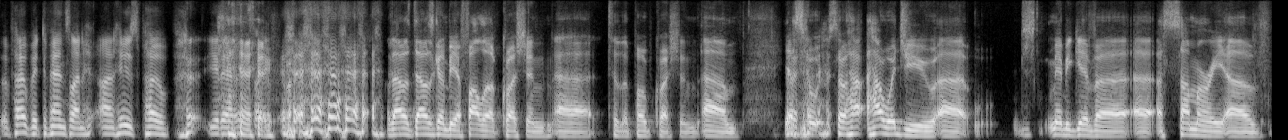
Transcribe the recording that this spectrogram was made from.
the Pope, it depends on on who's Pope. You know, like, that was that was going to be a follow up question uh, to the Pope question. Um, yeah. So so how how would you uh, just maybe give a, a, a summary of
